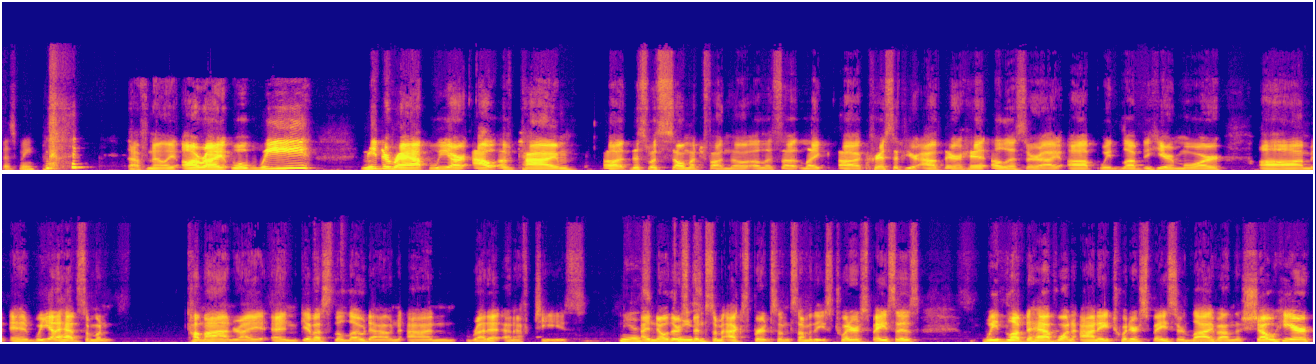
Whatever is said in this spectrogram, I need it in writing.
That's me. Definitely. All right. Well, we need to wrap. We are out of time. Uh, this was so much fun, though, Alyssa. Like, uh, Chris, if you're out there, hit Alyssa or I up. We'd love to hear more. Um, and we got to have someone come on, right, and give us the lowdown on Reddit NFTs. yes. I know there's please. been some experts on some of these Twitter spaces. We'd love to have one on a Twitter space or live on the show here.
